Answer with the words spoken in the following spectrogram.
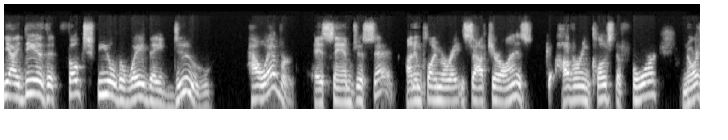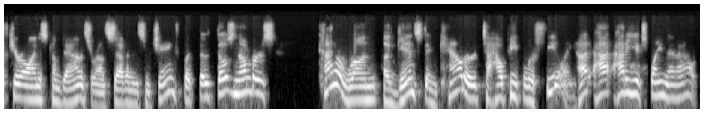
the idea that folks feel the way they do However, as Sam just said, unemployment rate in South Carolina is hovering close to four. North Carolina's come down; it's around seven and some change. But th- those numbers kind of run against and counter to how people are feeling. How, how, how do you explain that out?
